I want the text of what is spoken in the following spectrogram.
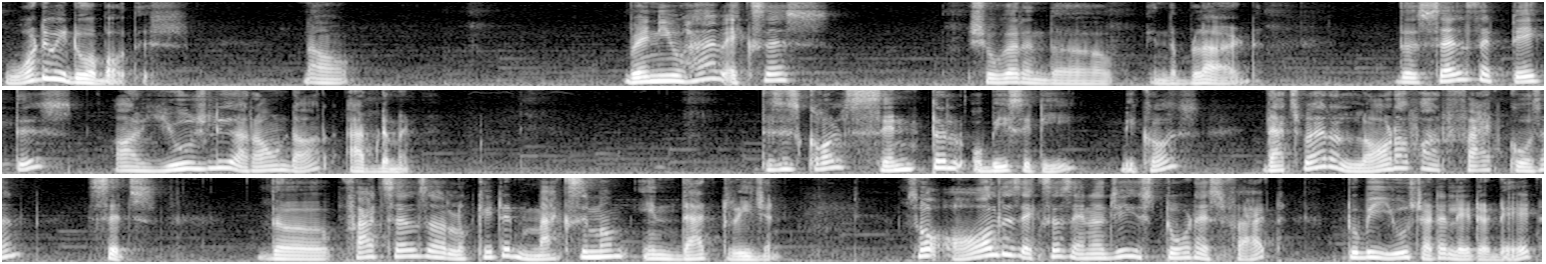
What do we do about this? Now, when you have excess sugar in the in the blood, the cells that take this are usually around our abdomen. This is called central obesity because that's where a lot of our fat goes and sits. The fat cells are located maximum in that region. So all this excess energy is stored as fat to be used at a later date.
